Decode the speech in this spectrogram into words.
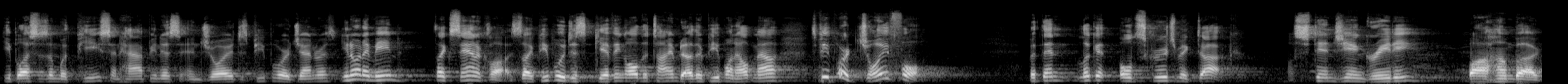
He blesses them with peace and happiness and joy. Just people who are generous. You know what I mean? It's like Santa Claus. It's like people who are just giving all the time to other people and help them out. These people are joyful. But then look at old Scrooge McDuck. All stingy and greedy. Bah humbug.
